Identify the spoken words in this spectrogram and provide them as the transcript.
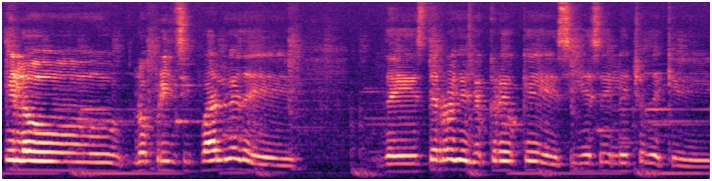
Y lo, lo principal, güey, de, de este rollo, yo creo que sí es el hecho de que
